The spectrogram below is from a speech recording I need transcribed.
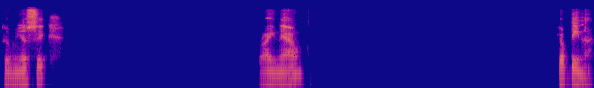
to music right now? ¿Qué opina?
